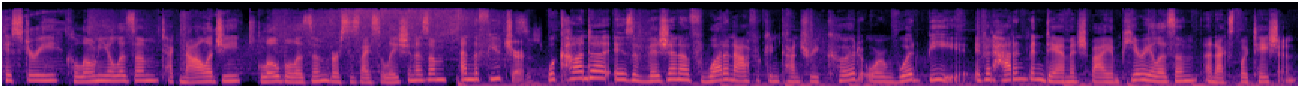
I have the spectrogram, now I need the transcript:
history, colonialism, technology, globalism versus isolationism, and the future. Wakanda is a vision of what an African country could or would be if it hadn't been damaged by imperialism and exploitation.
